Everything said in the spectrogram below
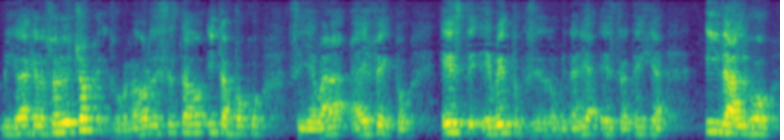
Miguel Ángel Osorio Chong, ex gobernador de este estado, y tampoco se llevará a efecto este evento que se denominaría Estrategia Hidalgo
